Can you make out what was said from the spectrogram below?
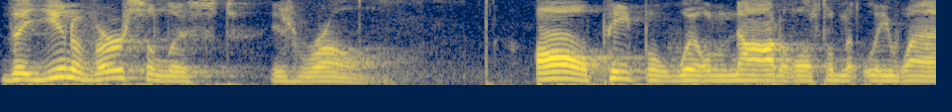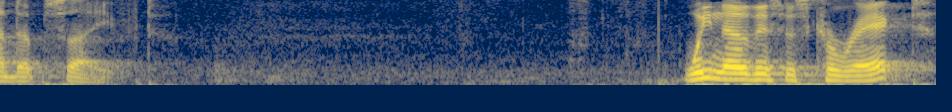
The universalist is wrong. All people will not ultimately wind up saved. We know this is correct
